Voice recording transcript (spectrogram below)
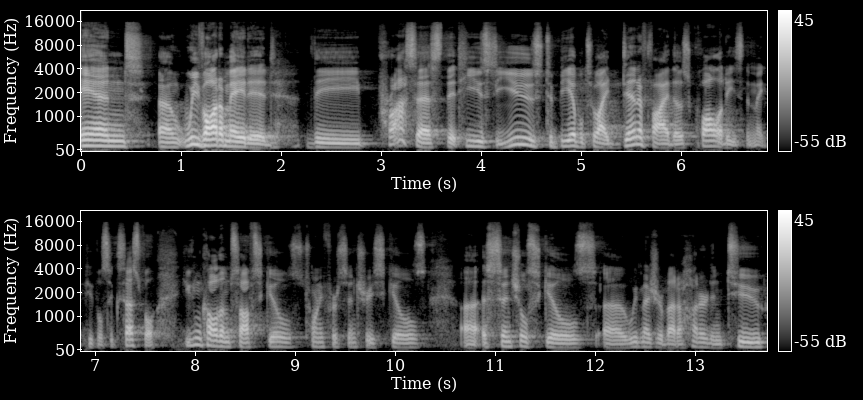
And uh, we've automated the process that he used to use to be able to identify those qualities that make people successful. You can call them soft skills, 21st century skills, uh, essential skills. Uh, we measure about 102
